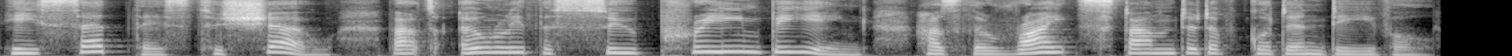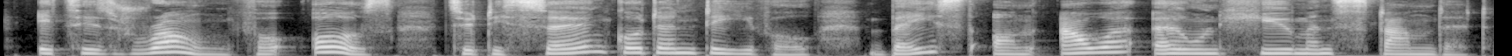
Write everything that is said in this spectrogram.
He said this to show that only the Supreme Being has the right standard of good and evil. It is wrong for us to discern good and evil based on our own human standard.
